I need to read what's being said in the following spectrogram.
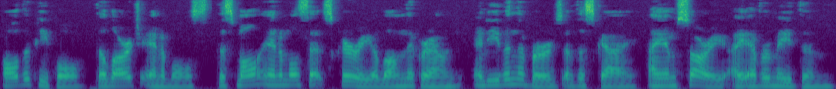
all the people, the large animals, the small animals that scurry along the ground, and even the birds of the sky. I am sorry I ever made them.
